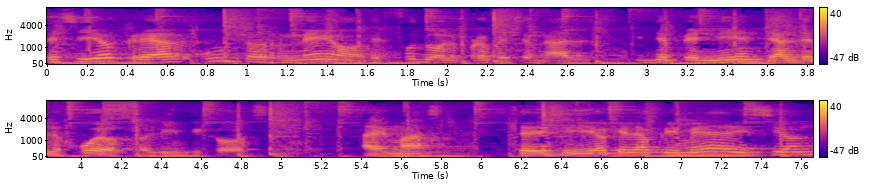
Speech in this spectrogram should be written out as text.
decidió crear un torneo de fútbol profesional independiente al de los Juegos Olímpicos. Además, se decidió que la primera edición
